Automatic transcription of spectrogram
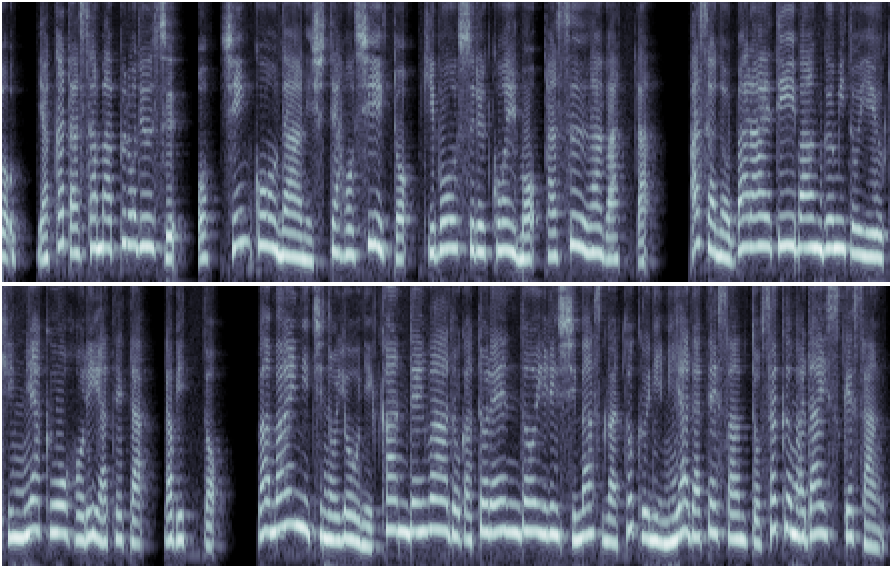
と、館様プロデュースを新コーナーにしてほしいと希望する声も多数上がった。朝のバラエティ番組という金脈を掘り当てた、ラビット。は毎日のように関連ワードがトレンド入りしますが特に宮舘さんと佐久間大介さん、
